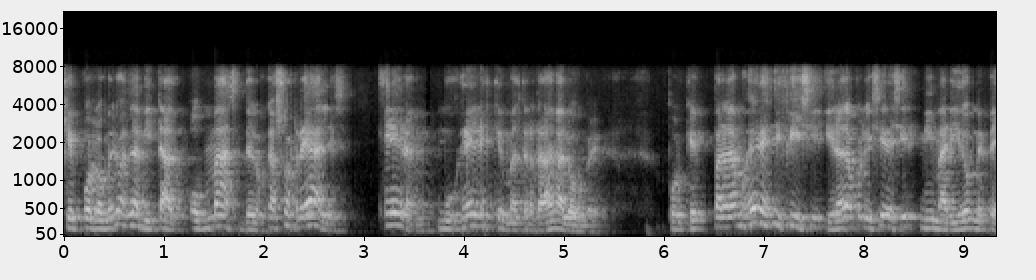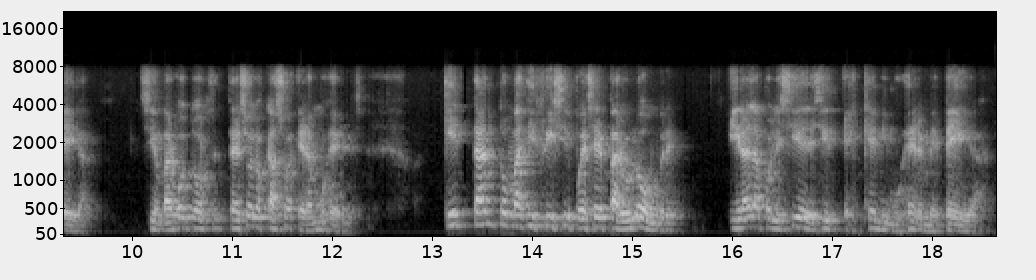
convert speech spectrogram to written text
que por lo menos la mitad o más de los casos reales eran mujeres que maltrataban al hombre. Porque para la mujer es difícil ir a la policía y decir mi marido me pega. Sin embargo, todos de los casos eran mujeres. ¿Qué tanto más difícil puede ser para un hombre ir a la policía y decir, es que mi mujer me pega?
